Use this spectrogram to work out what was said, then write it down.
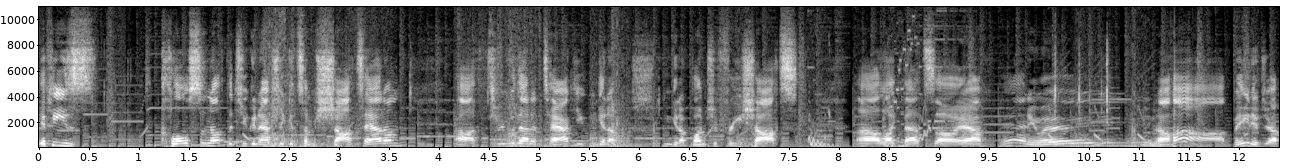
if he's close enough that you can actually get some shots at him, uh, through that attack, you can get a you can get a bunch of free shots uh, like that. So yeah. Anyway, aha, baited ya.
